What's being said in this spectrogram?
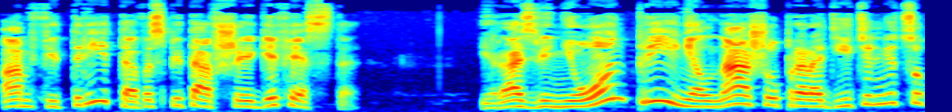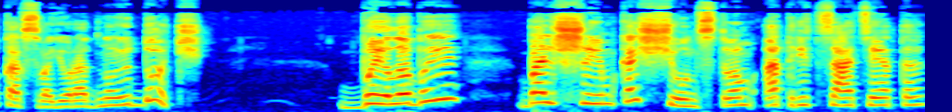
Амфитрита, воспитавшая Гефеста? И разве не он принял нашу прародительницу как свою родную дочь? Было бы большим кощунством отрицать это.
